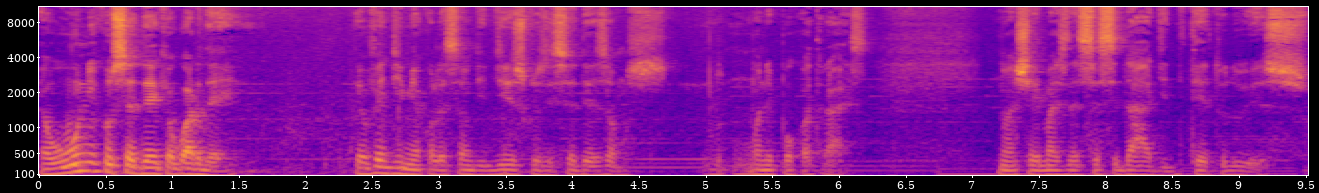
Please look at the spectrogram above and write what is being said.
É o único CD que eu guardei. Eu vendi minha coleção de discos e CDs há uns, um ano e pouco atrás. Não achei mais necessidade de ter tudo isso.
